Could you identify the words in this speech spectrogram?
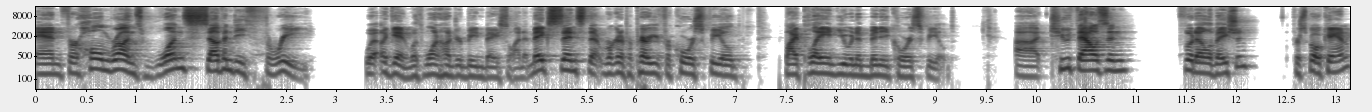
And for home runs, 173, again, with 100 being baseline. It makes sense that we're going to prepare you for Coors Field by playing you in a mini Coors Field. Uh, 2,000 foot elevation for Spokane.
